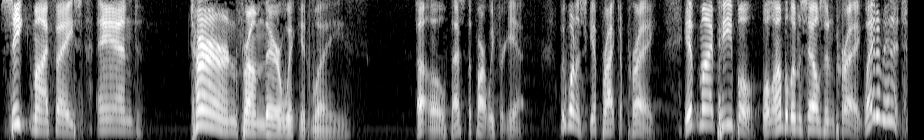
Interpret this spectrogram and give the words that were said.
seek my face and turn from their wicked ways. Uh oh, that's the part we forget. We want to skip right to pray. If my people will humble themselves and pray, wait a minute.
